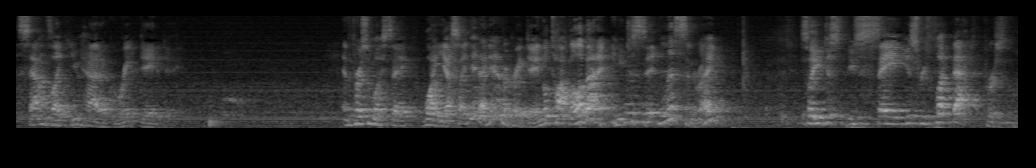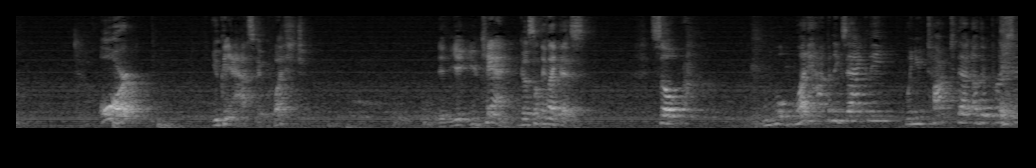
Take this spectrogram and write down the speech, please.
sounds like you had a great day today. And the person will say, Why, yes, I did. I did have a great day. And they'll talk all about it. And you just sit and listen, right? So you just you say, you just reflect back to the person. Or you can ask a question. You, you can go something like this. So, what happened exactly when you talked to that other person?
